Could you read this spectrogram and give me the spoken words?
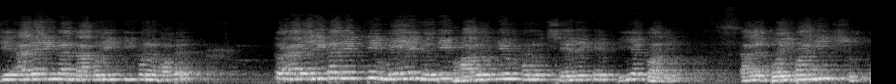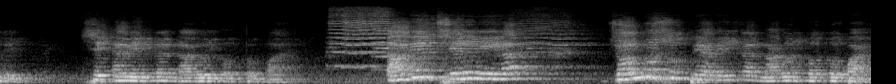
যে আমেরিকার নাগরিক কি করে হবে? তো আমেরিকার একটি মেয়ে যদি ভারতীয় কোনো ছেলেকে বিয়ে করে, তাহলে বৈবাহিক সূত্রে সে আমেরিকার নাগরিকত্ব পায়। তাদের ছেলে মেয়েরা জন্মসূত্রে আমেরিকার নাগরিকত্ব পায়।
